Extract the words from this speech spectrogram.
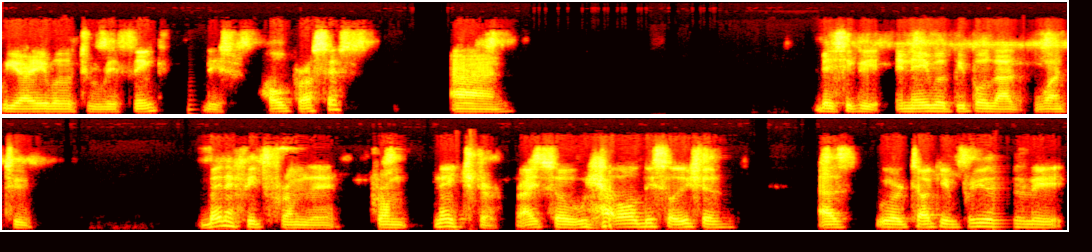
we are able to rethink this whole process and basically enable people that want to benefit from the from nature, right? So we have all these solutions, as we were talking previously,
